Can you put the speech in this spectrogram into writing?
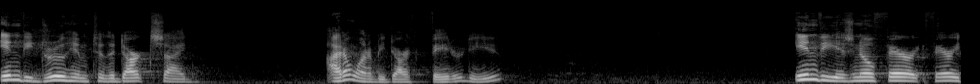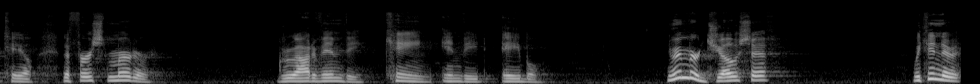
Envy drew him to the dark side. I don't want to be Darth Vader, do you? Envy is no fairy, fairy tale. The first murder grew out of envy. Cain envied Abel. Remember Joseph? We tend to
